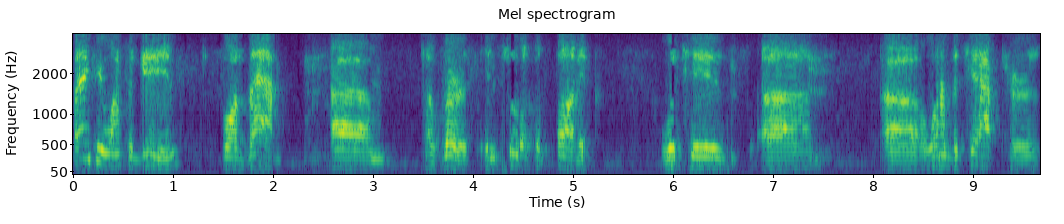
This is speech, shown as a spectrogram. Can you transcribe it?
Thank you once again for that um, verse in Surah Al-Tariq, which is uh, uh, one of the chapters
